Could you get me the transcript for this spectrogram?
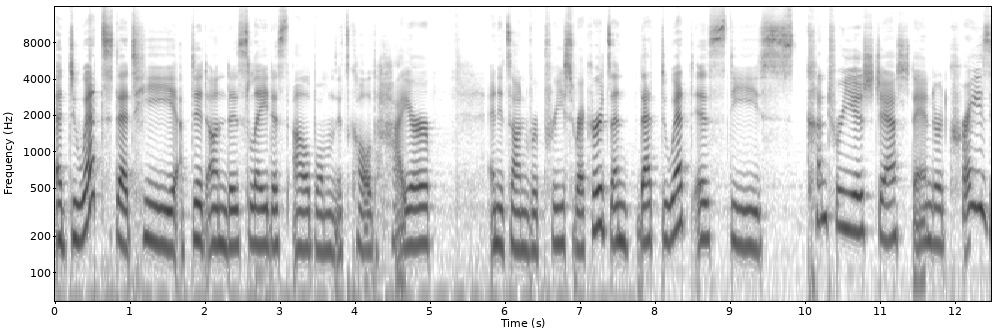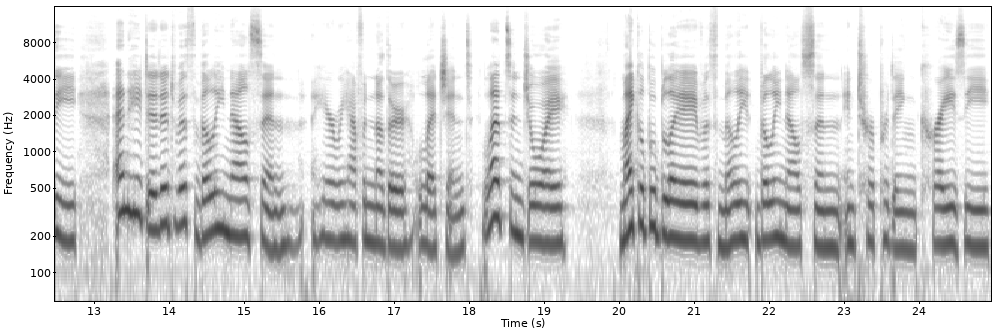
a duet that he did on this latest album. It's called Higher and it's on Reprise Records. And that duet is the countryish jazz standard crazy and he did it with Willie Nelson. Here we have another legend. Let's enjoy Michael Bublé with Millie, Willie Nelson interpreting Crazy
